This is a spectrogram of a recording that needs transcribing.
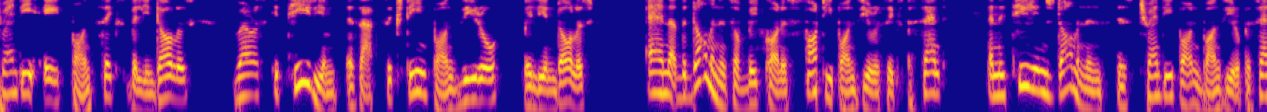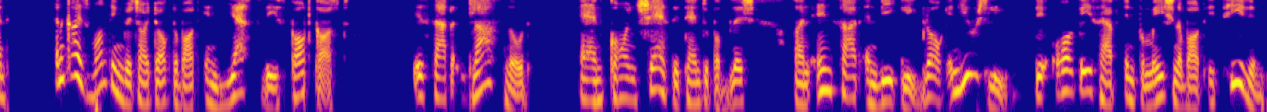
$28.6 billion, whereas Ethereum's is at $16.0 billion and the dominance of Bitcoin is 40.06%, and Ethereum's dominance is 20.10%. And guys, one thing which I talked about in yesterday's podcast is that Glassnode and CoinShares they tend to publish an insight and weekly blog, and usually they always have information about Ethereum.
